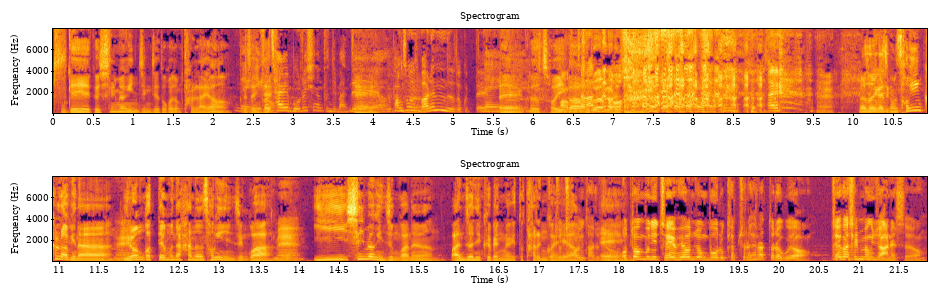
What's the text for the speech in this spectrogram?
두 개의 그 실명 인증 제도가 좀 달라요. 네, 그래서 이거 이제 잘 모르시는 분들 네. 많더라고요. 방송에서 네. 말했는데도 그때. 네. 네, 그래서 저희가 잘안 들어. 말이죠. 네. 그래서 저희가 지금 성인 클럽이나 네. 이런 것 때문에 하는 성인 인증과 네. 이 실명 인증과는 완전히 그 맥락이 또 다른 거예요. 좀 차원이 다르죠. 예. 어떤 분이 제 회원 정보를 캡처를 해놨더라고요. 제가 실명 인증 안 했어요.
